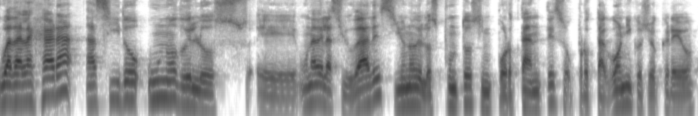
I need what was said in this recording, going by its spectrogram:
Guadalajara ha sido uno de los, eh, una de las ciudades y uno de los puntos importantes o protagónicos, yo creo,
